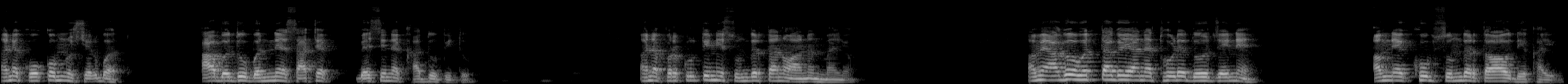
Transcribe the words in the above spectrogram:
અને કોકમનું શરબત, આ બધું બંને સાથે બેસીને ખાધું પીધું અને પ્રકૃતિની સુંદરતાનો આનંદ માણ્યો. અમે આગળ વધતા ગયા અને થોડે દૂર જઈને અમને ખૂબ સુંદર તળાવ દેખાયું.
